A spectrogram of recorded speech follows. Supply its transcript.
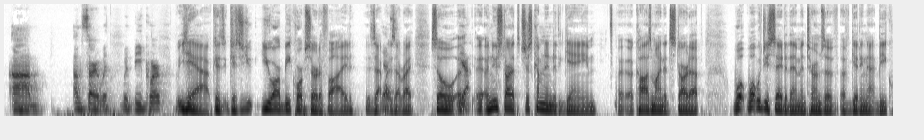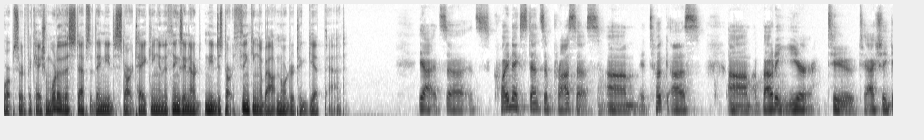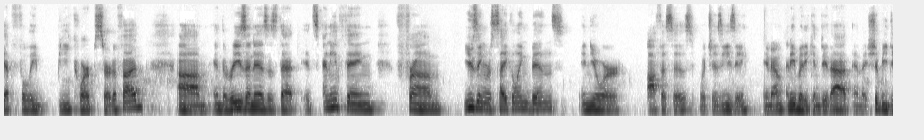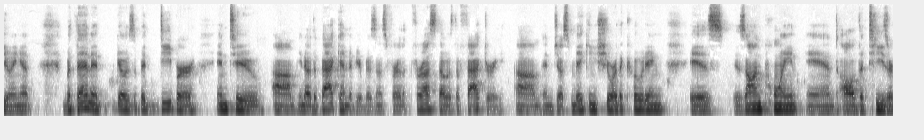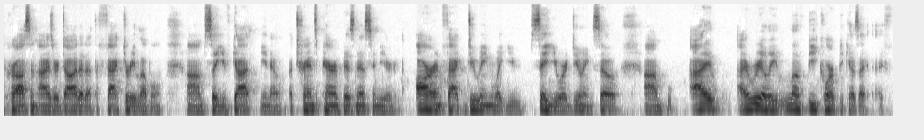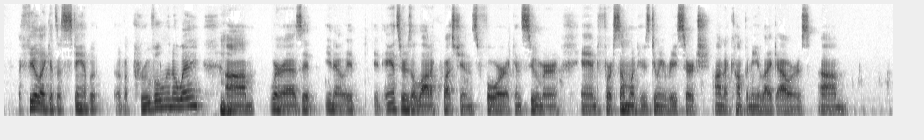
um, I'm sorry, with with B Corp. Yeah, because because you you are B Corp certified. Is that yes. is that right? So yeah. a, a, new startup that's just coming into the game, a, a cause minded startup. What what would you say to them in terms of of getting that B Corp certification? What are the steps that they need to start taking, and the things they now need to start thinking about in order to get that? Yeah, it's a uh, it's quite an extensive process. Um, it took us um, about a year to to actually get fully B Corp certified. Um, and the reason is is that it's anything from using recycling bins in your offices, which is easy. You know, anybody can do that, and they should be doing it. But then it goes a bit deeper into um, you know the back end of your business. For for us, that was the factory, um, and just making sure the coding is is on point and all the T's are crossed and I's are dotted at the factory level. Um, so you've got you know a transparent business, and you are in fact doing what you say you are doing. So um, I I really love B Corp because I, I, I feel like it's a stamp of, of approval in a way, mm-hmm. um, whereas it you know it it answers a lot of questions for a consumer and for someone who's doing research on a company like ours. Um,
